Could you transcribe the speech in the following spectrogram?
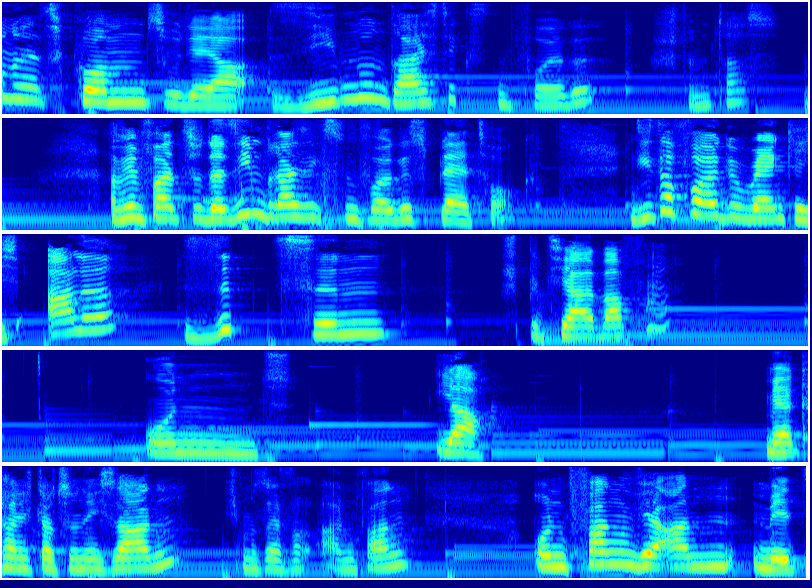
und herzlich willkommen zu der 37. Folge. Stimmt das? Auf jeden Fall zu der 37. Folge Splat Talk. In dieser Folge ranke ich alle 17 Spezialwaffen. Und ja, mehr kann ich dazu nicht sagen. Ich muss einfach anfangen. Und fangen wir an mit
